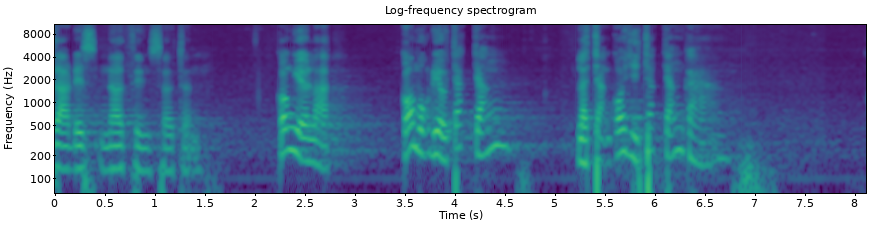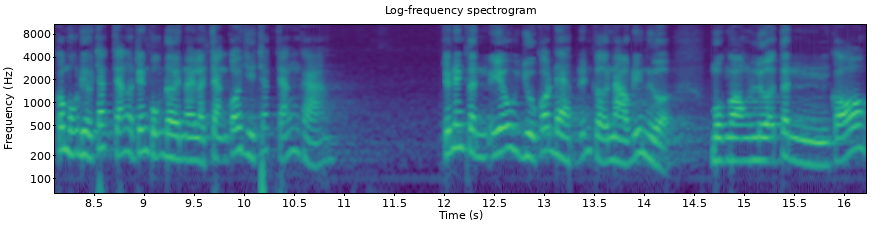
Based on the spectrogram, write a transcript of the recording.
That is nothing certain. Có nghĩa là có một điều chắc chắn là chẳng có gì chắc chắn cả. Có một điều chắc chắn ở trên cuộc đời này là chẳng có gì chắc chắn cả cho nên tình yêu dù có đẹp đến cỡ nào đi nữa, một ngọn lửa tình có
